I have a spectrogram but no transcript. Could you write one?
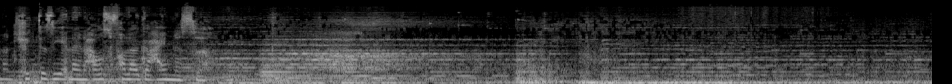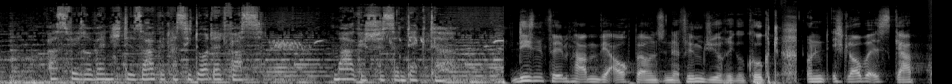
Man schickte sie in ein Haus voller Geheimnisse. Was wäre, wenn ich dir sage, dass sie dort etwas Magisches entdeckte? Diesen Film haben wir auch bei uns in der Filmjury geguckt und ich glaube, es gab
